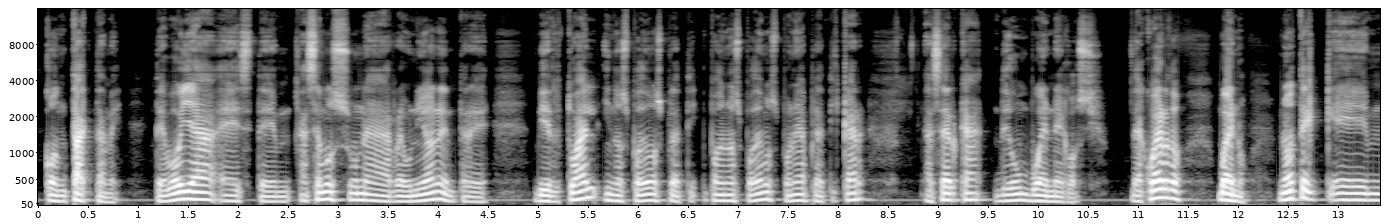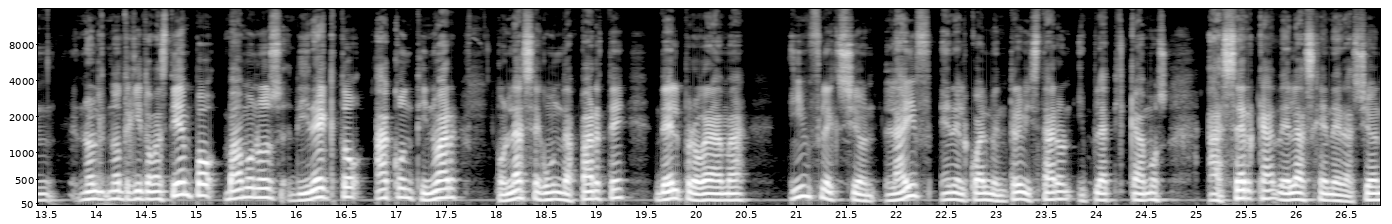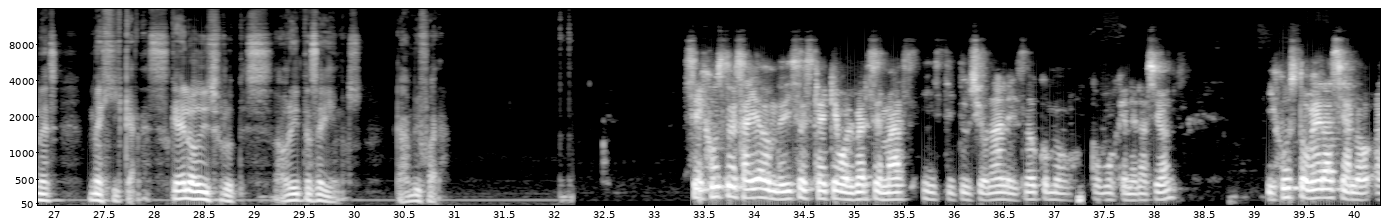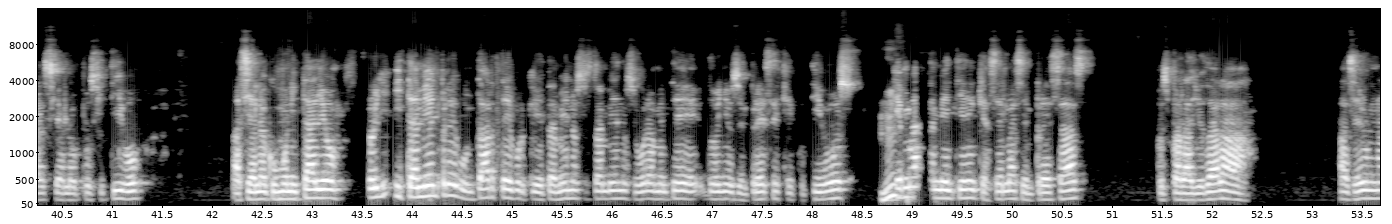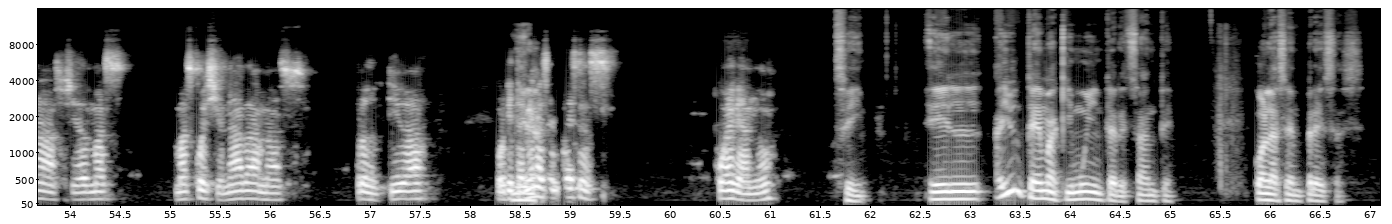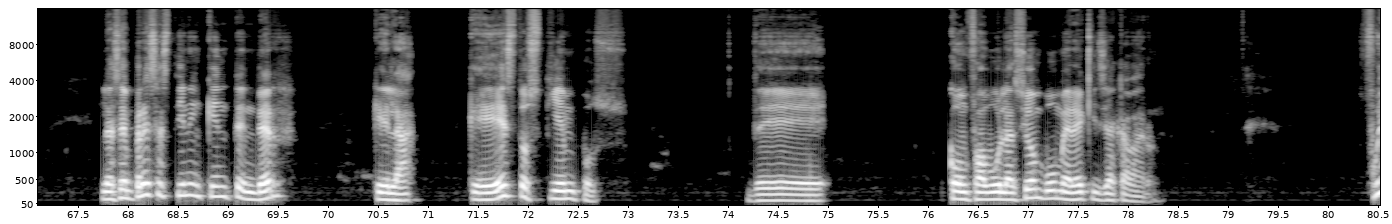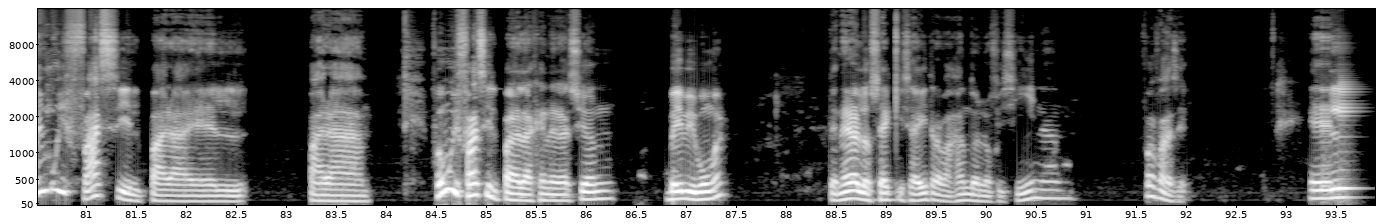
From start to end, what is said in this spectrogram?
contáctame. Te voy a, este, hacemos una reunión entre virtual y nos podemos, nos podemos poner a platicar acerca de un buen negocio. ¿De acuerdo? Bueno, no te, no, te quito más tiempo, vámonos directo a continuar con la segunda parte del programa Inflexión Live, en el cual me entrevistaron y platicamos acerca de las generaciones mexicanas. Que lo disfrutes. Ahorita seguimos. Cambio fuera. Sí, justo es allá donde dices que hay que volverse más institucionales, ¿no? Como, como generación. Y justo ver hacia lo, hacia lo positivo hacia lo comunitario. y también preguntarte, porque también nos están viendo seguramente dueños de empresas, ejecutivos, ¿qué más también tienen que hacer las empresas pues para ayudar a, hacer una sociedad más, más cohesionada, más productiva? Porque también las empresas juegan, ¿no? Sí. El, hay un tema aquí muy interesante con las empresas. Las empresas tienen que entender que la que estos tiempos de confabulación Boomer X ya acabaron. Fue muy fácil para el, para, fue muy fácil para la generación Baby Boomer tener a los X ahí trabajando en la oficina. Fue fácil. El,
